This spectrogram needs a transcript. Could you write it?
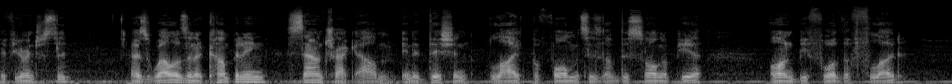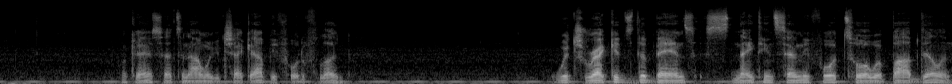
if you're interested. As well as an accompanying soundtrack album. In addition, live performances of the song appear on Before the Flood. Okay, so that's an album we could check out, Before the Flood which records the band's 1974 tour with Bob Dylan.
